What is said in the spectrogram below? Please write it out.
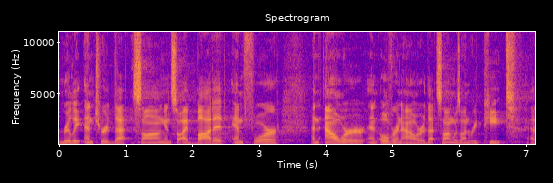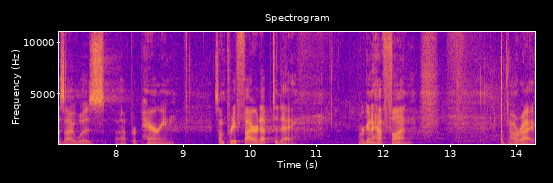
really entered that song and so i bought it and for an hour and over an hour that song was on repeat as i was uh, preparing. So i'm pretty fired up today. We're going to have fun all right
